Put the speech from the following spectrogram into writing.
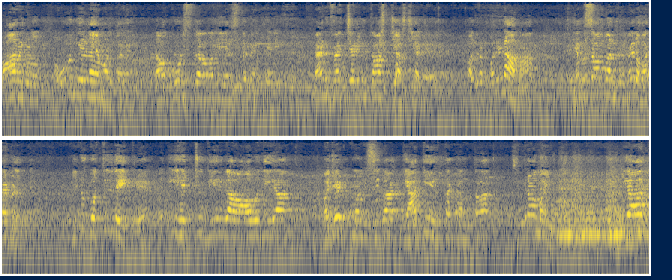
ವಾಹನಗಳು, ಅವರು ನಿರ್ಣಯ ಮಾಡ್ತಾರೆ. ನಾವು ಗೂಡ್ಸ್ ದರವನ್ನು ಏರಿಸ್ತೇವೆ ಅಂತೇಳಿ. ಮ್ಯಾನುಫ್ಯಾಕ್ಚರಿಂಗ್ ಕಾಸ್ಟ್ ಜಾಸ್ತಿ ಆಗುತ್ತೆ ಅದರ ಪರಿಣಾಮ ಜನಸಾಮಾನ್ಯರ ಮೇಲೆ ಹೊರೆ ಬೀಳುತ್ತೆ. ಇದು ಗೊತ್ತಿಲ್ಲದೆ ಇದ್ರೆ ಅತಿ ಹೆಚ್ಚು ದೀರ್ಘ ಅವಧಿಯ ಬಜೆಟ್ ಮಂಡಿಸಿದ ಖ್ಯಾತಿ ಇರ್ತಕ್ಕಂಥ ಸಿದ್ದರಾಮಯ್ಯ ಮುಖ್ಯಾತ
